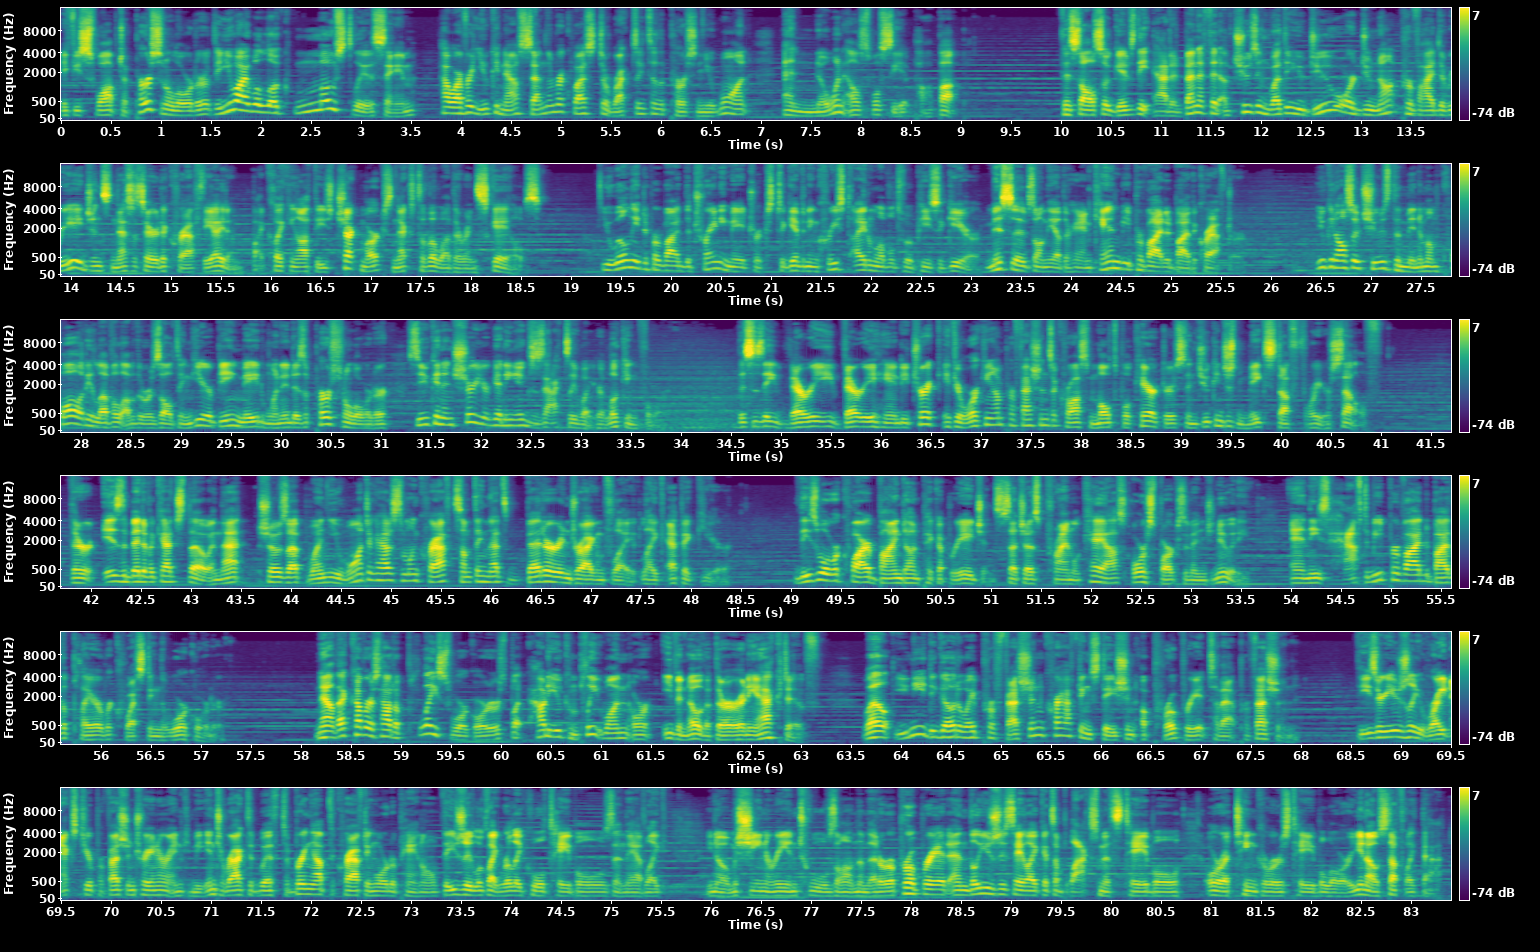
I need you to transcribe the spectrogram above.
If you swap to personal order, the UI will look mostly the same, however you can now send the request directly to the person you want, and no one else will see it pop up. This also gives the added benefit of choosing whether you do or do not provide the reagents necessary to craft the item by clicking off these check marks next to the leather and scales. You will need to provide the training matrix to give an increased item level to a piece of gear. Missives, on the other hand, can be provided by the crafter. You can also choose the minimum quality level of the resulting gear being made when it is a personal order, so you can ensure you're getting exactly what you're looking for. This is a very, very handy trick if you're working on professions across multiple characters since you can just make stuff for yourself. There is a bit of a catch though, and that shows up when you want to have someone craft something that's better in Dragonflight, like Epic Gear. These will require bind on pickup reagents, such as Primal Chaos or Sparks of Ingenuity, and these have to be provided by the player requesting the work order. Now, that covers how to place work orders, but how do you complete one or even know that there are any active? Well, you need to go to a profession crafting station appropriate to that profession. These are usually right next to your profession trainer and can be interacted with to bring up the crafting order panel. They usually look like really cool tables and they have like, you know, machinery and tools on them that are appropriate and they'll usually say like it's a blacksmith's table or a tinkerer's table or, you know, stuff like that.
